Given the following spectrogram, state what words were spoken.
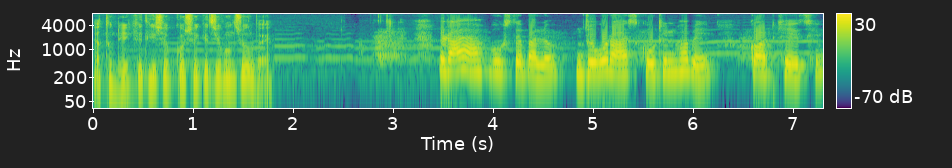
এত নিখিত হিসাব কষে কি জীবন চলবে? রায়া বুঝতে পারল যুবরাজ কঠিনভাবে কট খেয়েছে।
